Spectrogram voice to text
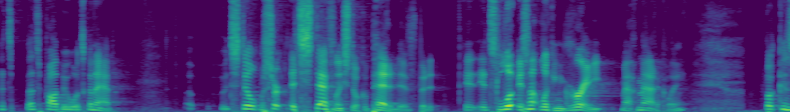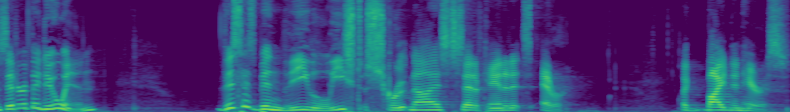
that's that's probably what's going to happen. It's still it's definitely still competitive, but it, it's look it's not looking great mathematically. But consider if they do win, this has been the least scrutinized set of candidates ever. Like Biden and Harris.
